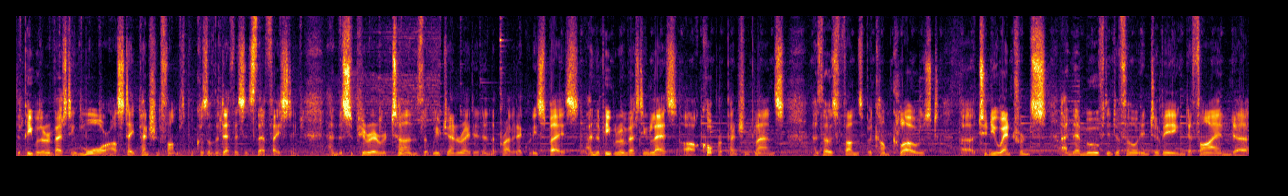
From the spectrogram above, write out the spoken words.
the people that are investing more are state pension funds because of the deficits they're facing and the superior returns that we've generated in the private equity space. And the people who are investing less are corporate pension plans as those funds become closed uh, to new entrants and they're moved into, into being defined uh,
